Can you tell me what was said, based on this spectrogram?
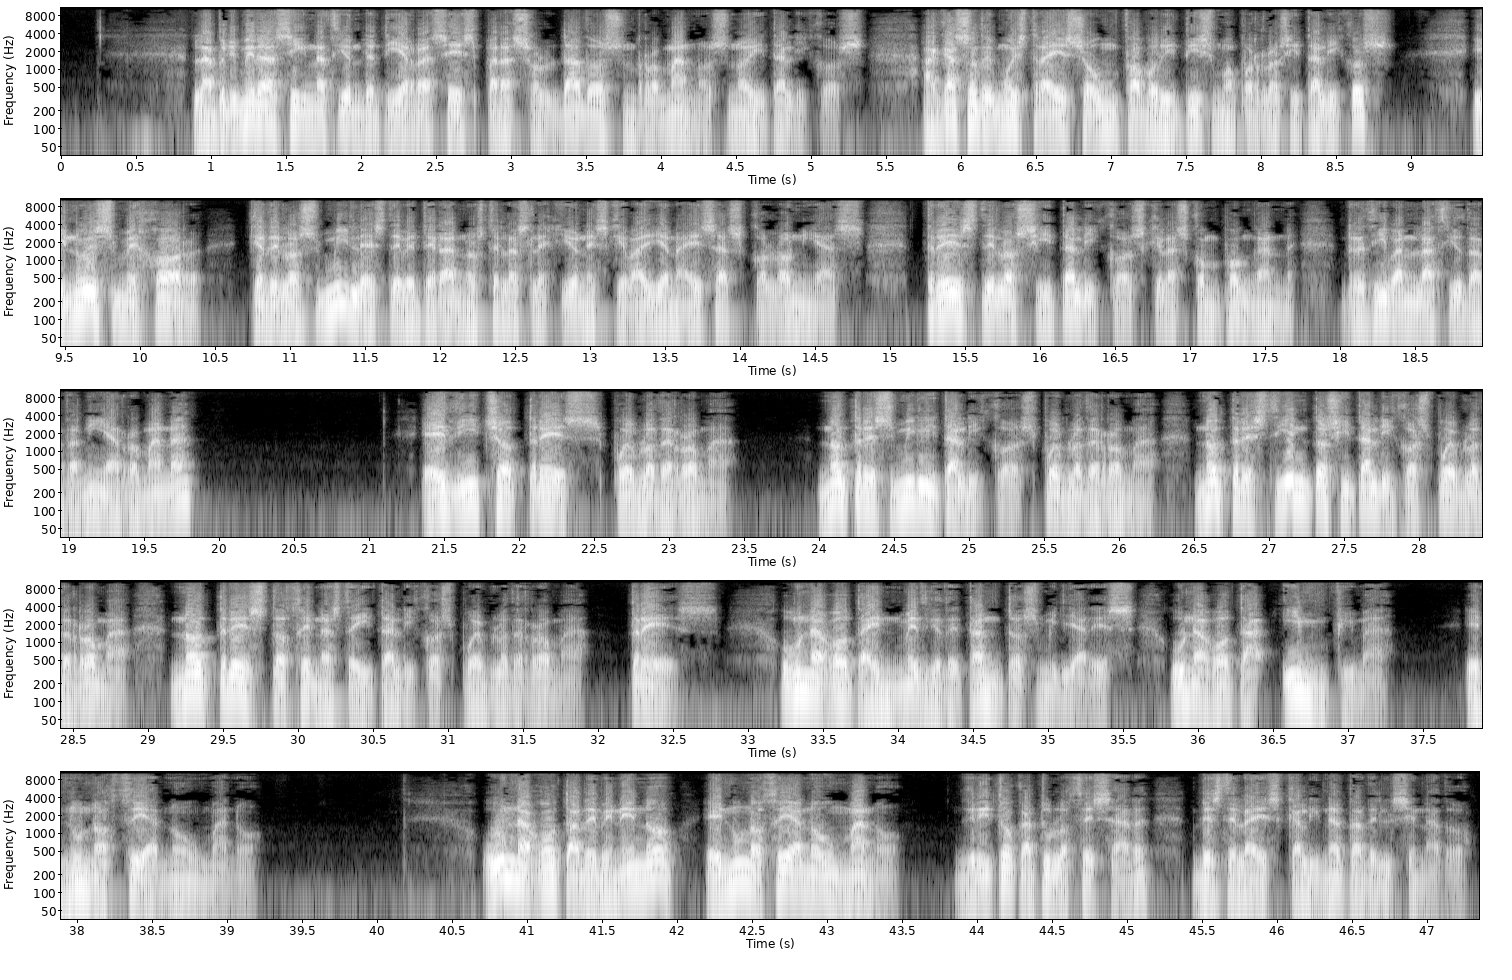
La primera asignación de tierras es para soldados romanos, no itálicos. ¿Acaso demuestra eso un favoritismo por los itálicos? ¿Y no es mejor que de los miles de veteranos de las legiones que vayan a esas colonias, tres de los itálicos que las compongan reciban la ciudadanía romana? He dicho tres, pueblo de Roma. No tres mil itálicos, pueblo de Roma. No trescientos itálicos, pueblo de Roma. No tres docenas de itálicos, pueblo de Roma. Tres. Una gota en medio de tantos millares. Una gota ínfima en un océano humano. Una gota de veneno en un océano humano, gritó Catulo César desde la escalinata del Senado.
